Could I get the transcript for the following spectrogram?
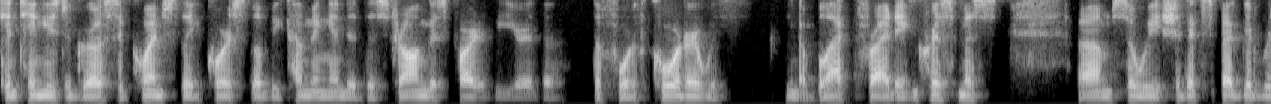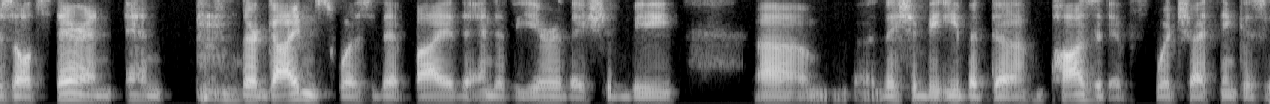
continues to grow sequentially. Of course, they'll be coming into the strongest part of the year, the, the fourth quarter, with you know Black Friday and Christmas. Um, so we should expect good results there. And and their guidance was that by the end of the year they should be um, they should be EBITDA positive, which I think is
